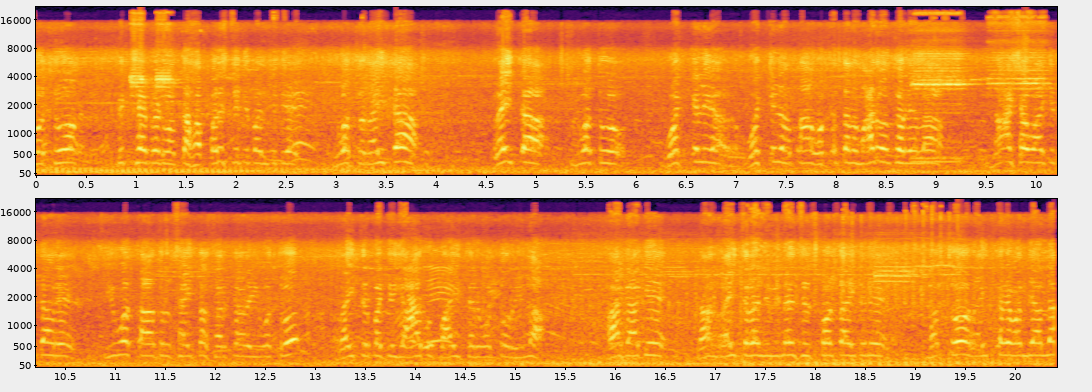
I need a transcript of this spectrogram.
ಇವತ್ತು ಭಿಕ್ಷೆ ಬಿಡುವಂತಹ ಪರಿಸ್ಥಿತಿ ಬಂದಿದೆ. ಇವತ್ತು ರೈತ ರೈತ ಇವತ್ತು ಒಕ್ಕಲಿ ಒಕ್ಕಿಲ ಒಕ್ಕಲತನ ಮಾಡುವಂಥವರೆಲ್ಲ ನಾಶವಾಗಿದ್ದಾರೆ. ಇವತ್ತಾದರೂ ಸಹಿತ ಸರ್ಕಾರ ಇವತ್ತು ರೈತರ ಬಗ್ಗೆ ಯಾರು ಬಾಯಿ ತೆರೆಯುವಂಥವ್ರು ಇಲ್ಲ. ಹಾಗಾಗಿ ನಾನು ರೈತರಲ್ಲಿ ವಿನಂತಿಸ್ಕೊಳ್ತಾ ಇದ್ದೀನಿ. ಮತ್ತು ರೈತರೇ ಒಂದೇ ಅಲ್ಲ,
